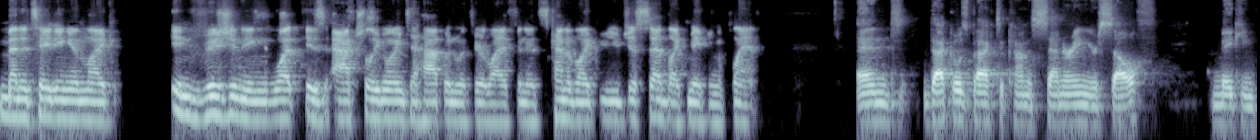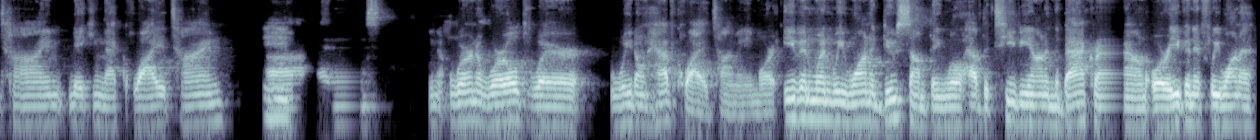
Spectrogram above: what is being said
meditating and like envisioning what is actually going to happen with your life. And it's kind of like you just said, like making a plan. And that goes back to kind of centering yourself making time, making that quiet time. Mm-hmm. Uh, and you know, we're in a world where we don't have quiet time anymore. Even when we want to do something, we'll have the TV on in the background, or even if we want to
